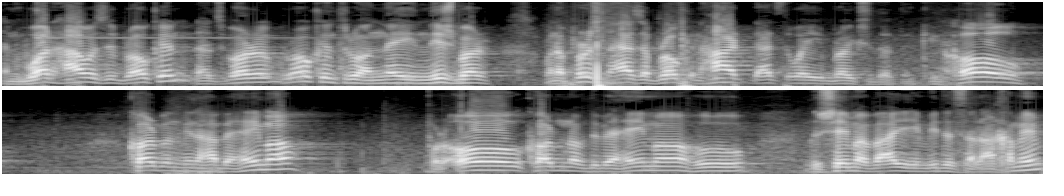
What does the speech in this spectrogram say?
And what? How is it broken? That's broken through a nishbar. When a person has a broken heart, that's the way he breaks it. Kikol korban min habehema for all korban of the behema who the shema vayi midas harachamim.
